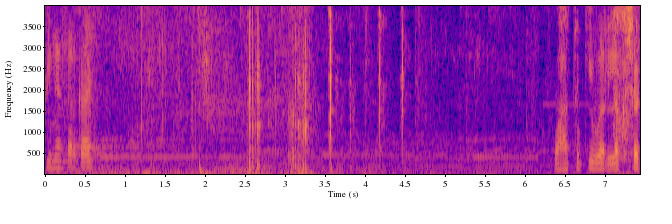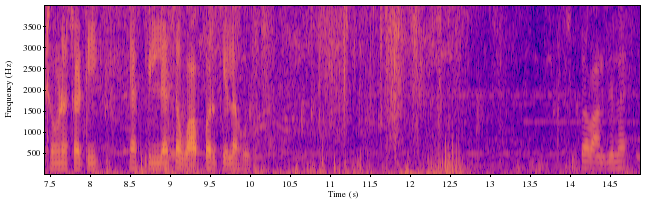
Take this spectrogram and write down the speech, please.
पिण्यासारखं आहे. वाहतुकीवर लक्ष ठेवण्यासाठी या किल्ल्याचा वापर केला होता. सुद्धा बांधलेला आहे.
